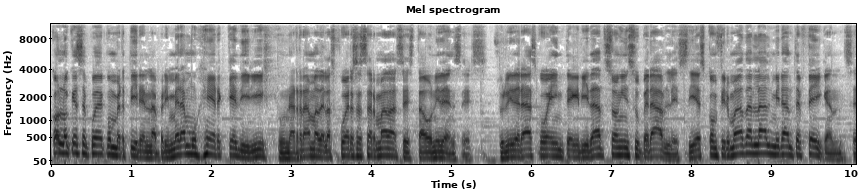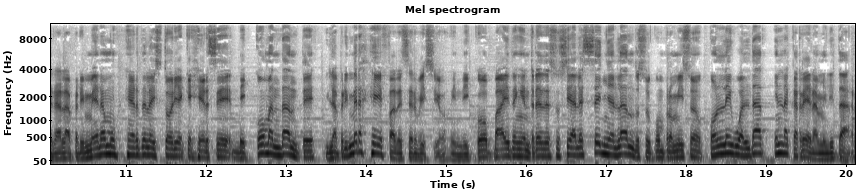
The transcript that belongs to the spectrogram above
con lo que se puede convertir en la primera mujer que dirige una rama de las Fuerzas Armadas estadounidenses. Su liderazgo e integridad son insuperables y es confirmada la almirante Fagan será la primera mujer de la historia que ejerce de comandante y la primera jefa de servicio, indicó Biden en redes sociales señalando su compromiso con la igualdad en la carrera militar.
